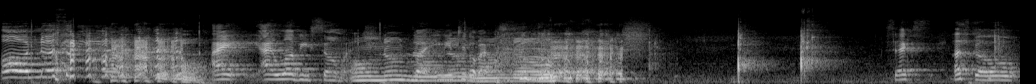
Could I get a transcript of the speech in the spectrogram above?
Oh no, sorry. I I love you so much. Oh, no, no, But you need no, to go back. no, no. Six. Let's go.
